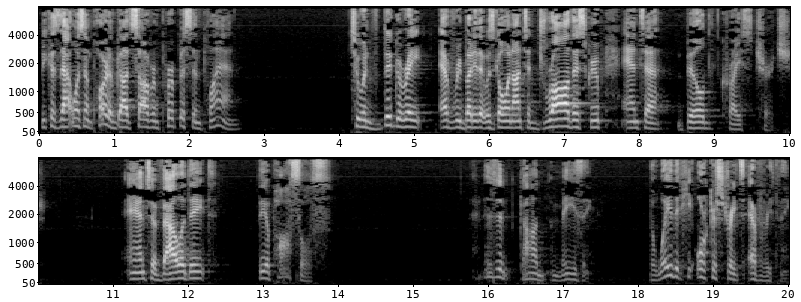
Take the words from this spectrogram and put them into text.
Because that wasn't part of God's sovereign purpose and plan. To invigorate everybody that was going on, to draw this group, and to build Christ's church. And to validate the apostles. And isn't God amazing? The way that He orchestrates everything.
